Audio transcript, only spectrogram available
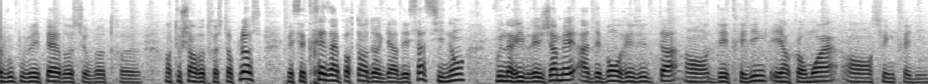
vous, pouvez perdre en touchant votre stop loss, mais c'est très important de regarder ça sinon vous n'arriverez jamais à des bons résultats en day trading et encore moins en swing trading.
